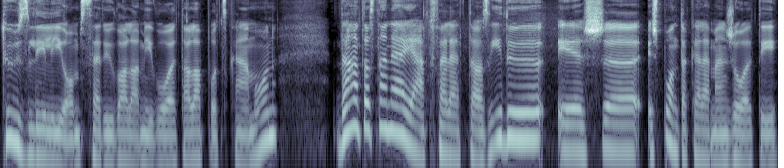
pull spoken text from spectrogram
tűzlilium-szerű valami volt a lapockámon, de hát aztán eljárt felette az idő, és, és pont a Kelemen Zsolti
